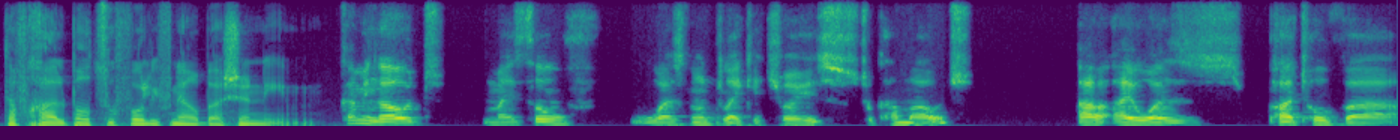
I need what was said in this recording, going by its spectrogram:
טפחה על פרצופו לפני ארבע שנים. Coming out myself was not like a choice to come out. I, I was part of uh,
